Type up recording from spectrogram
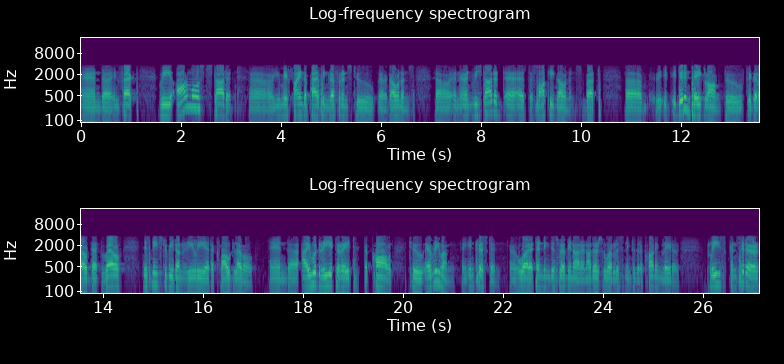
And uh, in fact, we almost started. Uh, you may find a passing reference to uh, governance. Uh, and, and, we started as the SOCCI governance. But it, it didn't take long to figure out that, well, this needs to be done really at a cloud level. And uh, I would reiterate the call to everyone interested uh, who are attending this webinar and others who are listening to the recording later. Please consider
